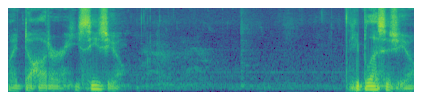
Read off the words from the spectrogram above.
my daughter, he sees you. He blesses you.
